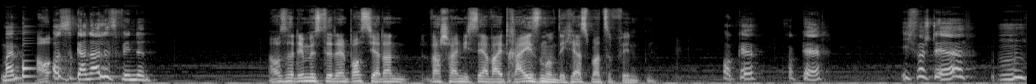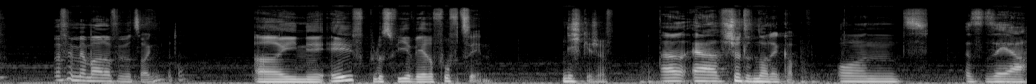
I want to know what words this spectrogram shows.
Mein Boss kann alles finden. Außerdem müsste dein Boss ja dann wahrscheinlich sehr weit reisen, um dich erstmal zu finden. Okay, okay. Ich verstehe. Hm. Würfel mir mal auf Überzeugen, bitte. Eine 11 plus 4 wäre 15. Nicht geschafft. Er, er schüttelt nur den Kopf. Und ist sehr.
